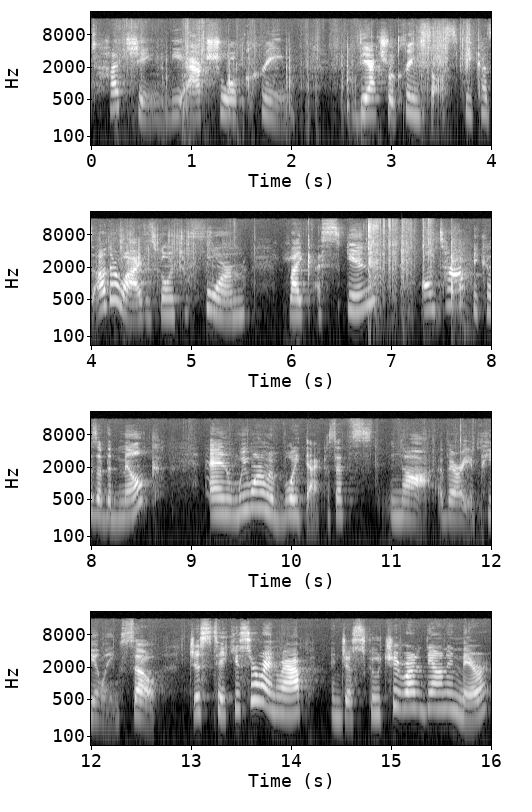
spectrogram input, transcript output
touching the actual cream, the actual cream sauce, because otherwise it's going to form like a skin on top because of the milk. And we want to avoid that because that's not very appealing. So just take your saran wrap and just scooch it right down in there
